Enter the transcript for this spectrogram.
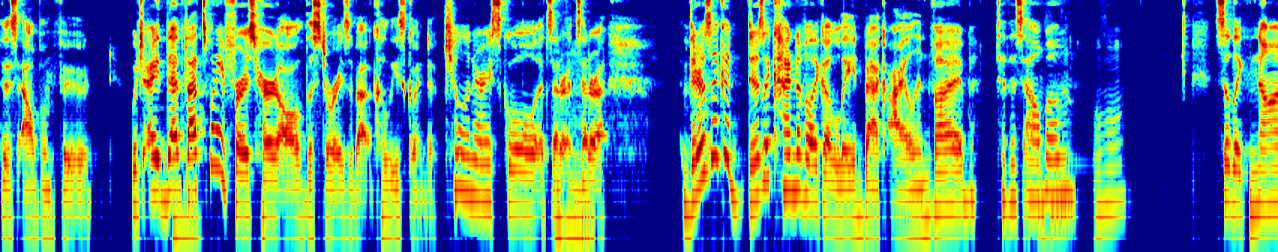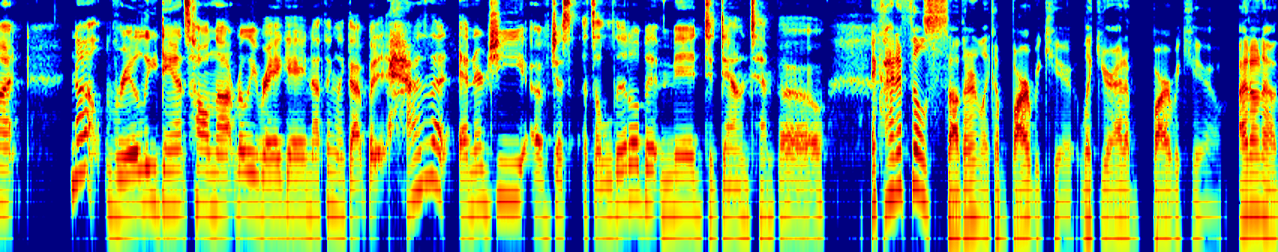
this album Food, which I Mm-hmm. that that's when I first heard all the stories about Kelis going to culinary school, et cetera, et cetera. There's like a there's a kind of like a laid back island vibe to this album. Mhm. So like not not really dance hall, not really reggae, nothing like that, but it has that energy of just it's a little bit mid to down tempo. it kind of feels southern like a barbecue like you're at a barbecue i don't know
